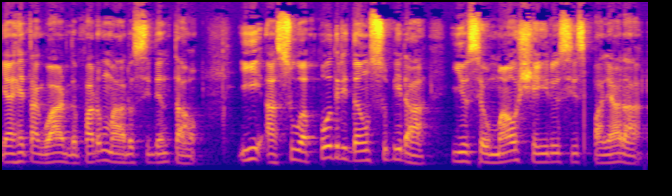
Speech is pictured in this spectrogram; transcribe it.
e a retaguarda para o mar ocidental. E a sua podridão subirá, e o seu mau cheiro se espalhará.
